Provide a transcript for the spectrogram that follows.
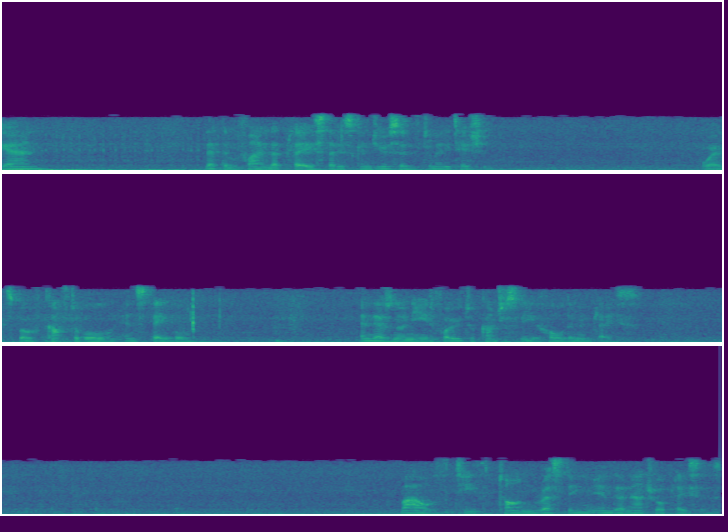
Again, let them find that place that is conducive to meditation, where it's both comfortable and stable, and there's no need for you to consciously hold them in place. Mouth, teeth, tongue resting in their natural places.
